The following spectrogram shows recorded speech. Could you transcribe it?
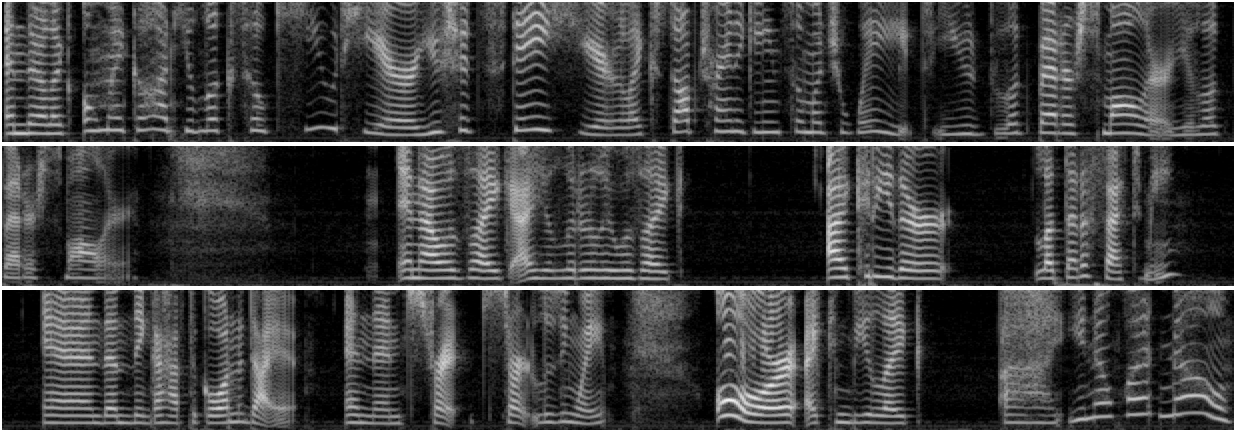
And they're like, "Oh my god, you look so cute here. You should stay here. Like stop trying to gain so much weight. You look better smaller. You look better smaller." And I was like, I literally was like, I could either let that affect me and then think I have to go on a diet and then start start losing weight, or I can be like, uh, you know what? No,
